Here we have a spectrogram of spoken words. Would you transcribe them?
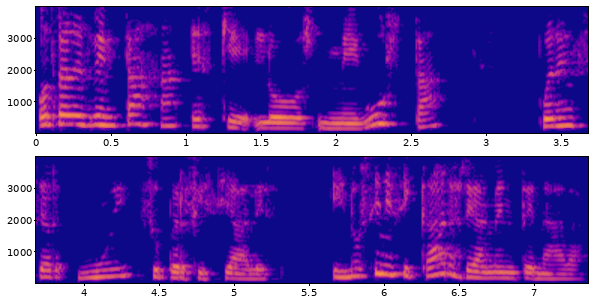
Otra desventaja es que los me gusta pueden ser muy superficiales y no significar realmente nada,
